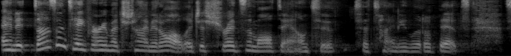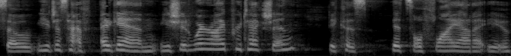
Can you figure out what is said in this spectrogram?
And it doesn't take very much time at all. It just shreds them all down to, to tiny little bits. So you just have, again, you should wear eye protection because bits will fly out at you.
